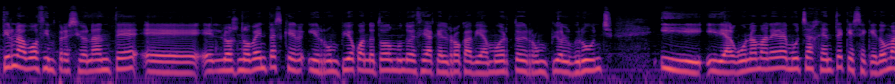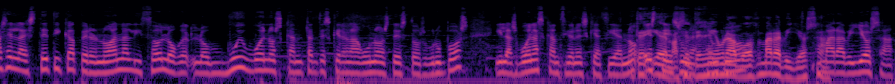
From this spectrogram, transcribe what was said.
Tiene una voz impresionante. eh, en los 90 es que irrumpió cuando todo el mundo decía que el rock había muerto, irrumpió el grunge. Y, y de alguna manera hay mucha gente que se quedó más en la estética, pero no analizó lo, lo muy buenos cantantes que eran algunos de estos grupos y las buenas canciones que hacían. ¿no? y Este además es un tenía una voz maravillosa. maravillosa.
